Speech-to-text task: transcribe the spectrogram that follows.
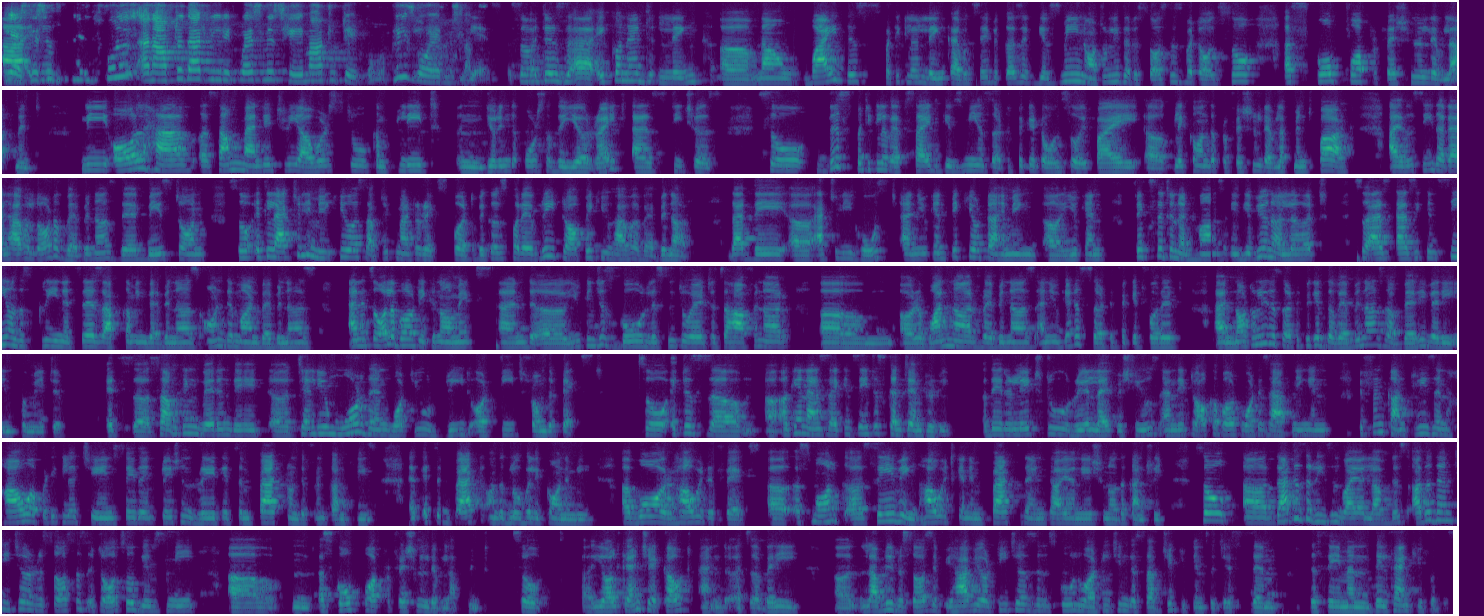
Uh, Yes, this is helpful. And after that, we request Ms. Hema to take over. Please go ahead, Ms. Lakshmi. Yes, so it is uh, EconEdLink. Um, now, why this particular link? I would say because it gives me not only the resources but also a scope for professional development. We all have uh, some mandatory hours to complete in, during the course of the year, right? As teachers. So this particular website gives me a certificate also. If I uh, click on the professional development part, I will see that I'll have a lot of webinars there based on so it'll actually make you a subject matter expert because for every topic you have a webinar that they uh, actually host and you can pick your timing. Uh, you can fix it in advance. It will give you an alert. So as, as you can see on the screen, it says upcoming webinars, on-demand webinars, and it's all about economics. And uh, you can just go listen to it. It's a half an hour um, or a one hour webinars and you get a certificate for it. And not only the certificate, the webinars are very, very informative it's uh, something wherein they uh, tell you more than what you read or teach from the text so it is um, uh, again as i can say it is contemporary they relate to real life issues and they talk about what is happening in different countries and how a particular change say the inflation rate its impact on different countries its impact on the global economy a war how it affects uh, a small uh, saving how it can impact the entire nation or the country so uh, that is the reason why I love this. Other than teacher resources, it also gives me uh, a scope for professional development. So uh, y'all can check out, and it's a very uh, lovely resource. If you have your teachers in school who are teaching the subject, you can suggest them the same, and they'll thank you for this.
